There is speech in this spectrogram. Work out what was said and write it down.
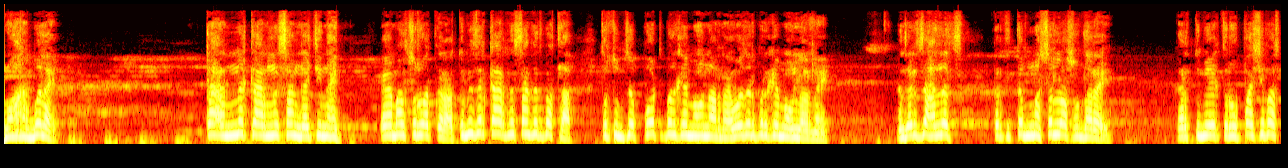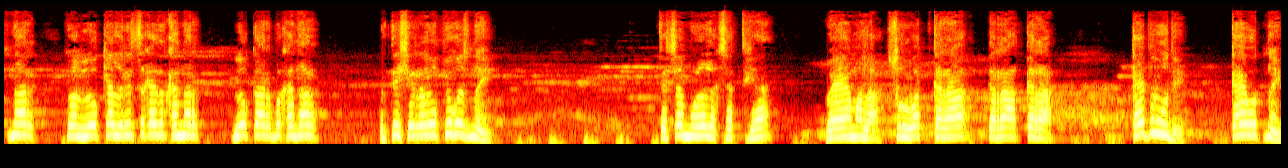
नॉर्मल आहे. कारणं कारणं सांगायची नाहीत. व्यायामाला सुरुवात करा. तुम्ही जर कारणं सांगत बसला तर तुमचं पोट पण कमी होणार नाही वजन पण कमी होणार नाही. आणि जर झालंच तर तिथं मसल लॉस होणार आहे. कारण तुम्ही एकतर उपाशी बसणार किंवा लो कॅलरीचं काय तर खाणार लो कार्ब खाणार पण ते शरीराला उपयोगच नाही. त्याच्यामुळं लक्षात ठेवा व्यायामाला सुरुवात करा करा करा. काय पण होऊ दे काय होत नाही.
